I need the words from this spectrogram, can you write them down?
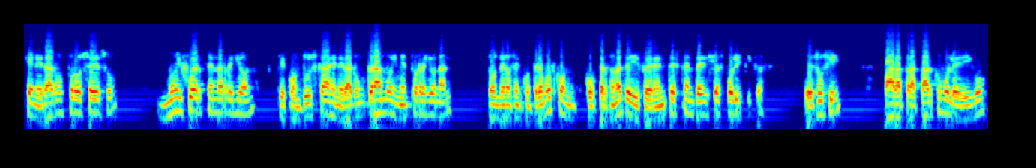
generar un proceso muy fuerte en la región que conduzca a generar un gran movimiento regional donde nos encontremos con, personas de diferentes tendencias políticas, eso sí, para tratar, como le digo,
